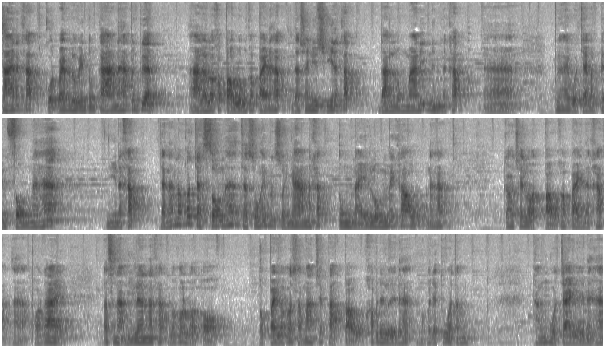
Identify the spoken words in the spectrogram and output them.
ซ้ายนะครับ กดไว้บริเวณตรงกลางนะฮะเพื่อนๆอ่าแล้วเราก็เป่าลมเข้าไปนะครับ แล้วใช้นิ้วชี้นะครับ ดันลงมานิดนึงนะครับอ่าเพื่อให้หัวใจมันเป็นทรงนะฮะนี่นะครับ จากนั้นเราก็จัดทรงฮะจัดทรงให้มันสวยงามนะครับ ตรงไหนลมไม่เข้านะครับ ก็ใช้หลอดเป่าเข้าไปนะครับอ่าพอได้ลักษณะนี้แล้วนะครับเราก็หลอดออกต่อไปเราก็สามารถใช้ปากเป่าเข้าไปได้เลยนะฮะมันก็จะทั่วทั้งทั้งหัวใจเลยนะฮะ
